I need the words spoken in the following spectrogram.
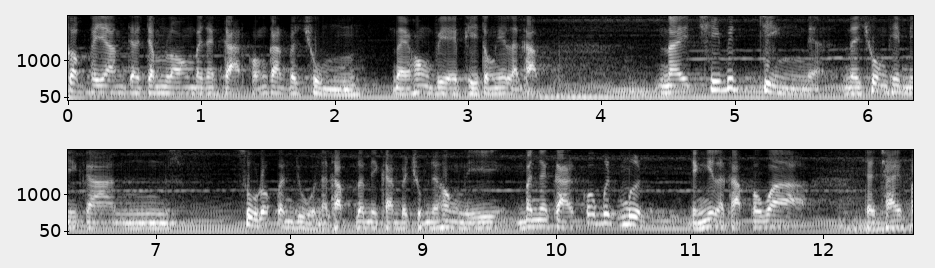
ก็พยายามจะจำลองบรรยากาศของการประชุมในห้อง VIP ตรงนี้แหละครับ ในชีวิตจริงเนี่ยในช่วงที่มีการสู้รบกันอยู่นะครับและมีการประชุมในห้องนี้ บรรยากาศก็มืดๆอย่างนี้แหละครับ เพราะว่าจะใช้ไฟ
